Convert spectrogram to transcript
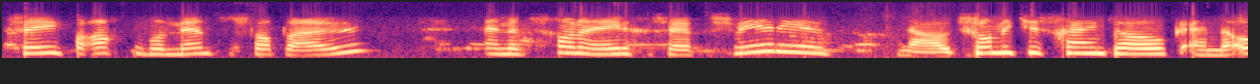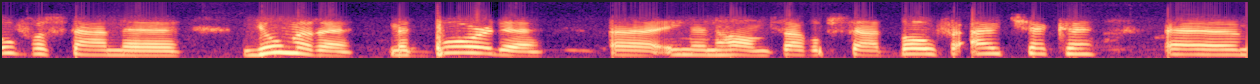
700, 800 mensen stappen uit. En het is gewoon een hele gezellige sfeer hier. Nou, het zonnetje schijnt ook en overal staan jongeren met borden eh, in hun hand waarop staat boven uitchecken. Ehm,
